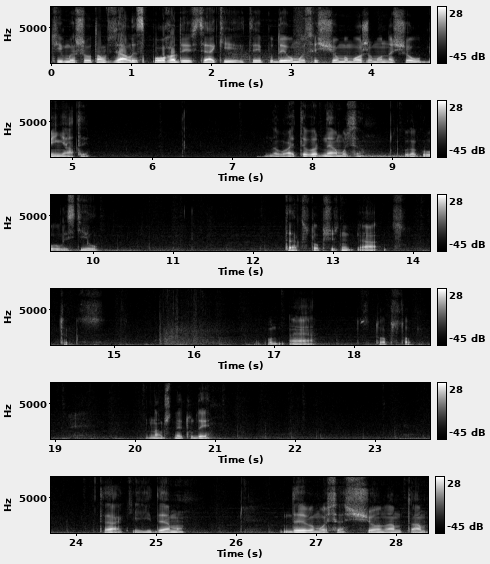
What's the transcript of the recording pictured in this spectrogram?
ті ми, що там взяли спогади всякі, і подивимося, що ми можемо на що обміняти. Давайте вернемося на круглий стіл. Так, стоп, щось не. А, так. Е, стоп, стоп. Нам ж не туди. Так, і йдемо. Дивимося, що нам там.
